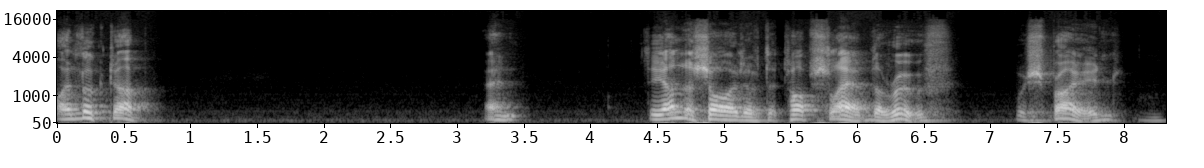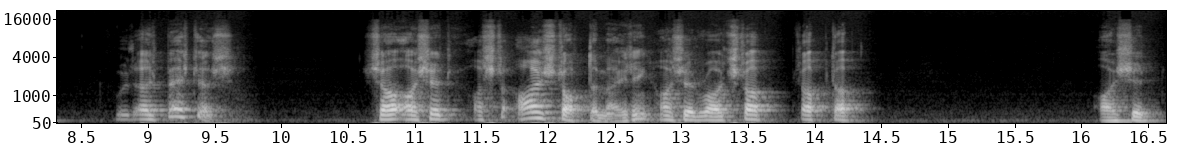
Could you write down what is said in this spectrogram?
I looked up, and the underside of the top slab, the roof, was sprayed with asbestos. So I said, I, st- I stopped the meeting. I said, right, stop, stop, stop. I said,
